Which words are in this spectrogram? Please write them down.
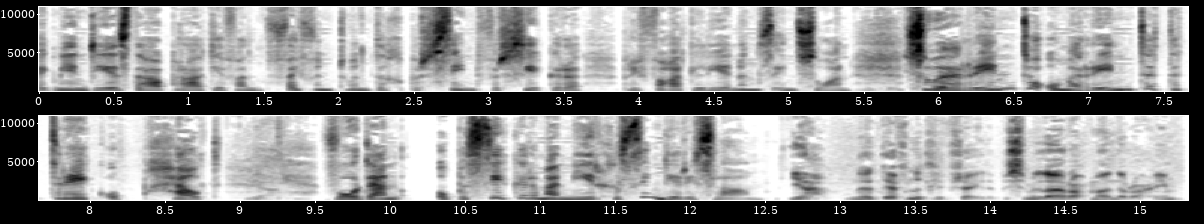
Ek meen deesdae praat jy van 25% vir sekere privaat lenings en so aan. So rente om rente te trek op geld Ja. word dan op 'n sekere manier gesien deur Islam. Yeah, no, definitely Shayla. Bismillahir Rahmanir Rahim.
